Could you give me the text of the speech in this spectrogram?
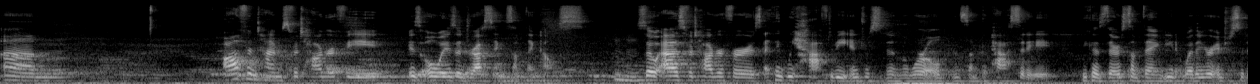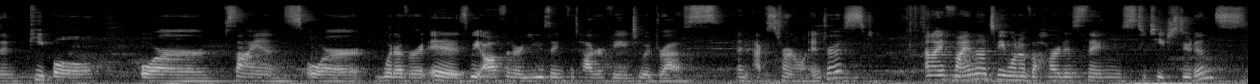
um, oftentimes photography is always addressing something else. So as photographers, I think we have to be interested in the world in some capacity because there's something, you know, whether you're interested in people or science or whatever it is, we often are using photography to address an external interest. And I find that to be one of the hardest things to teach students.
